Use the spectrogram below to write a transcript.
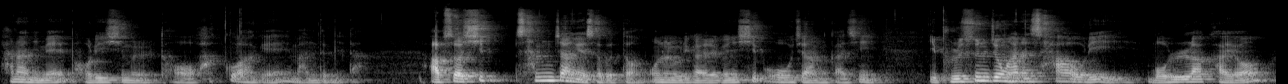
하나님의 버리심을 더 확고하게 만듭니다. 앞서 13장에서부터 오늘 우리가 읽은 15장까지 이 불순종하는 사울이 몰락하여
